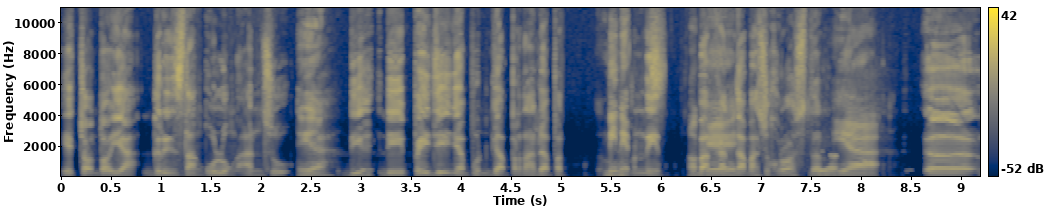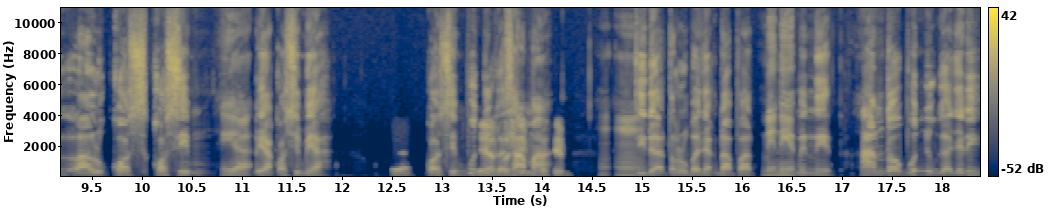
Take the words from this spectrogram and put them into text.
Ya contoh ya, Green Stangkulung Ansu. Iya. Di di PJ-nya pun nggak pernah dapat Menit. menit, Oke. bahkan nggak masuk roster. Iya. Eh, lalu Kos Kosim, Iya. ya Kosim ya. Ya. Kosim pun ya, juga Kosim, sama, Kosim. Mm-mm. tidak terlalu banyak dapat Menit. menit. Anto pun juga. Jadi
